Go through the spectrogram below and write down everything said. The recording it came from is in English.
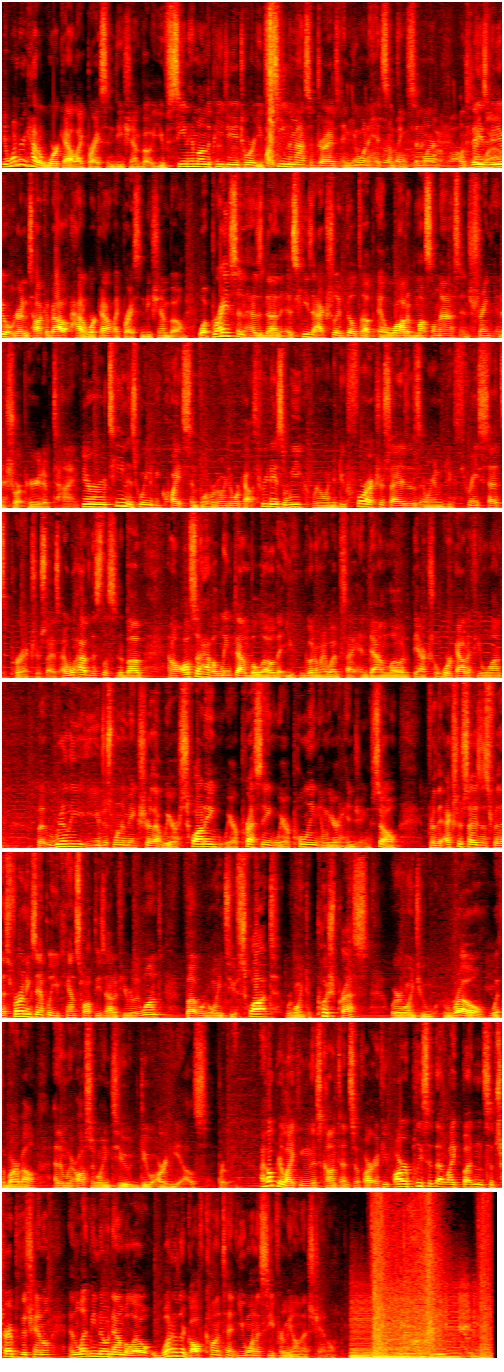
You're wondering how to work out like Bryson DeChambeau. You've seen him on the PGA Tour, you've seen the massive drives, and you want to hit something similar. Well, in today's video, we're going to talk about how to work out like Bryson DeChambeau. What Bryson has done is he's actually built up a lot of muscle mass and strength in a short period of time. Your routine is going to be quite simple. We're going to work out three days a week, we're going to do four exercises, and we're going to do three sets per exercise. I will have this listed above, and I'll also have a link down below that you can go to my website and download the actual workout if you want. But really, you just wanna make sure that we are squatting, we are pressing, we are pulling, and we are hinging. So for the exercises for this, for an example, you can swap these out if you really want, but we're going to squat, we're going to push press, we're going to row with a barbell, and then we're also going to do RDLs for I hope you're liking this content so far. If you are, please hit that like button, subscribe to the channel, and let me know down below what other golf content you wanna see from me on this channel.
